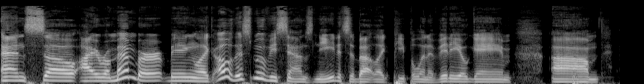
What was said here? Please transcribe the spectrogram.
and so I remember being like, oh, this movie sounds neat. It's about like people in a video game. Um,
